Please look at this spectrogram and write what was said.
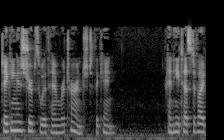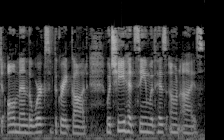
taking his troops with him, returned to the king. And he testified to all men the works of the great God, which he had seen with his own eyes.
